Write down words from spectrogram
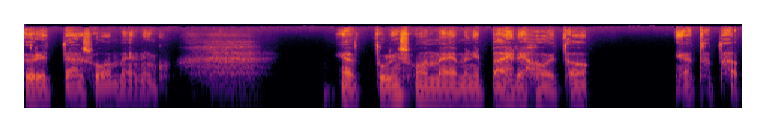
yrittää Suomeen. Niin kuin. Ja tulin Suomeen ja menin päihdehoitoon. Ja tota,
